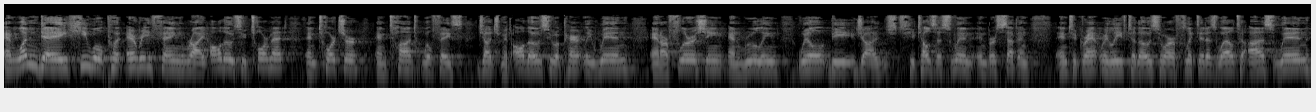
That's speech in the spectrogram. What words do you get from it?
And one day he will put everything right. All those who torment and torture and taunt will face judgment. All those who apparently win and are flourishing and ruling will be judged. He tells us when in verse 7 and to grant relief to those who are afflicted as well to us when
